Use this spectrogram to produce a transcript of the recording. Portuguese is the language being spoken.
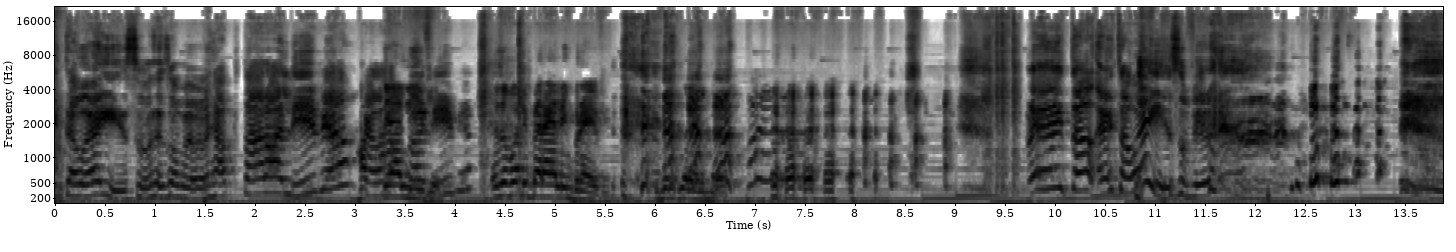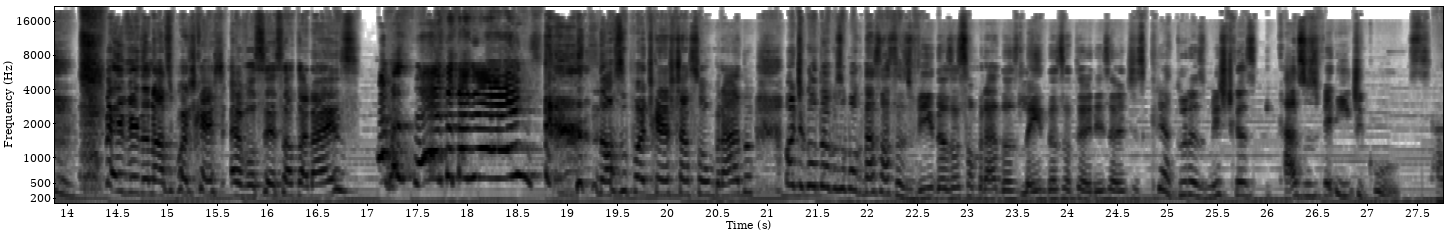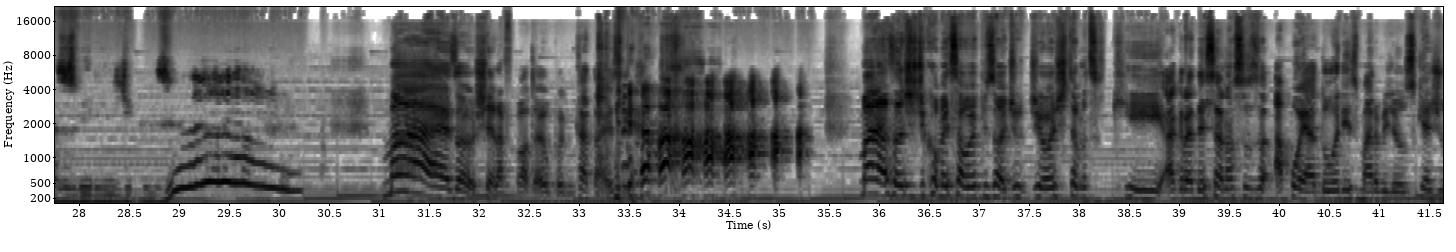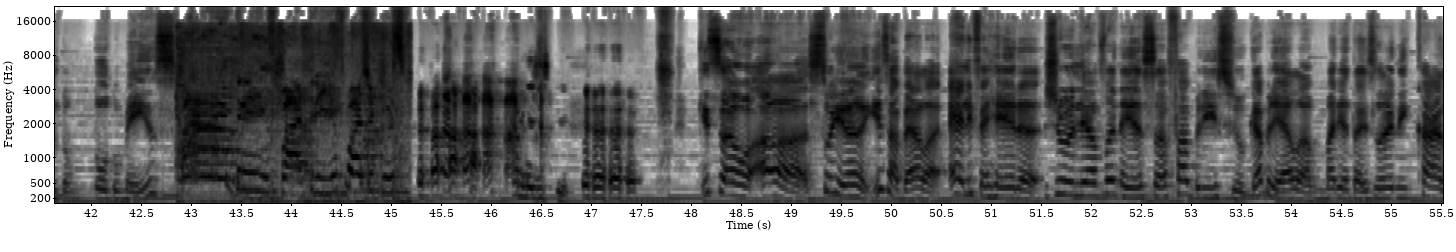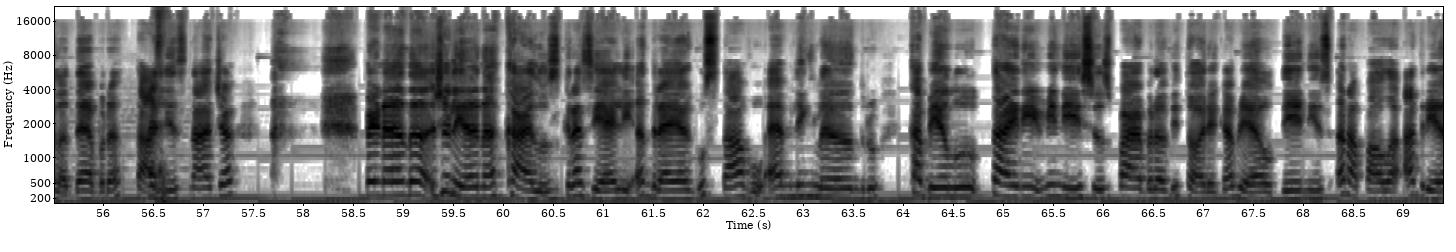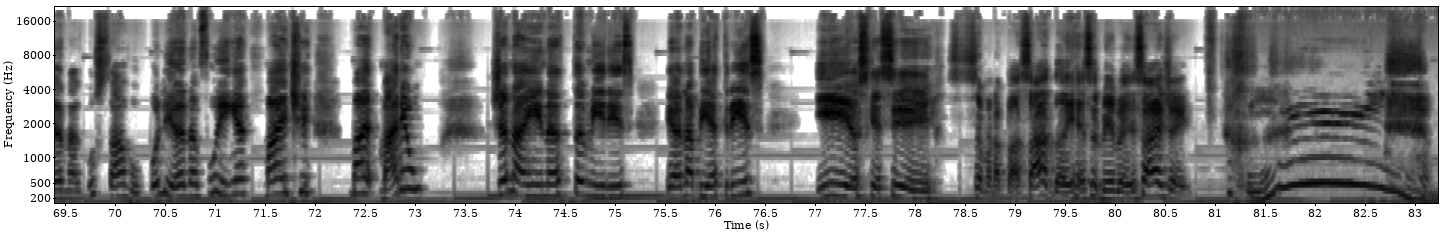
Então é isso. Resolveu. Raptaram a Lívia. Raptei a raptou a Lívia. Lívia. Mas eu vou liberar ela em breve. Eu vou liberar ela em breve. Então, então é isso, viu? Bem-vindo ao nosso podcast. É você, Satanás? É você, Satanás! Nosso podcast assombrado, onde contamos um pouco das nossas vidas, assombradas lendas, aterrorizantes, criaturas místicas e casos verídicos. Casos verídicos. Mas, ó, o Potter, eu ponho em catarse. Mas antes de começar o episódio de hoje, temos que agradecer a nossos apoiadores maravilhosos que ajudam todo mês. Patrinhos, patrinhos, mágicos. Que são a Suyan, Isabela, Ellie Ferreira, Júlia, Vanessa, Fabrício, Gabriela, Maria Taislane, Carla, Débora, Thales, Nádia, Fernanda, Juliana, Carlos, Graziele, Andréia, Gustavo, Evelyn, Leandro, Cabelo, Tiny, Vinícius, Bárbara, Vitória, Gabriel, Denis, Ana Paula, Adriana, Gustavo, Poliana, Fuinha, Maite, Ma Marion, Janaína, Tamires e Ana Beatriz. E eu esqueci semana passada e recebi a mensagem.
